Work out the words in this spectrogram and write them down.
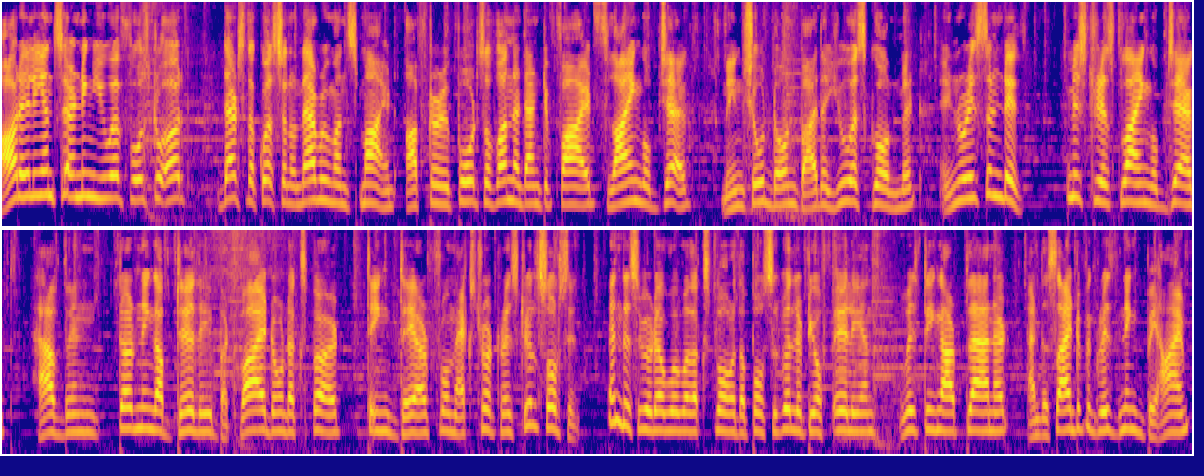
Are aliens sending UFOs to Earth? That's the question on everyone's mind after reports of unidentified flying objects being shot down by the US government in recent days. Mysterious flying objects have been turning up daily, but why don't experts think they are from extraterrestrial sources? In this video, we will explore the possibility of aliens visiting our planet and the scientific reasoning behind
